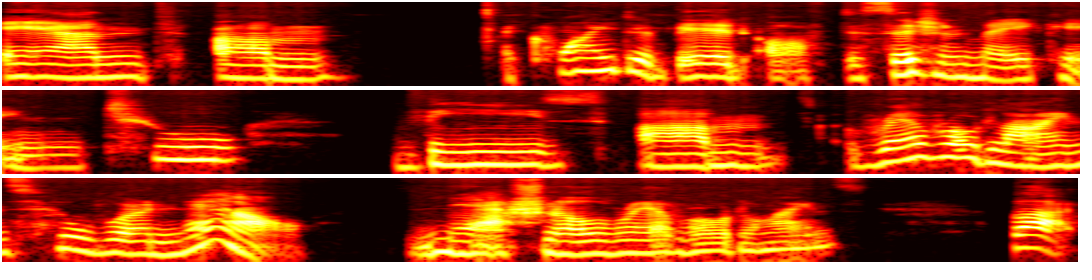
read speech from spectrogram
and um, quite a bit of decision making to these um, railroad lines who were now national railroad lines, but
